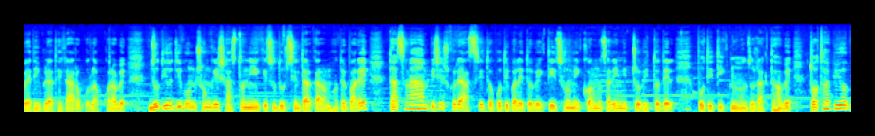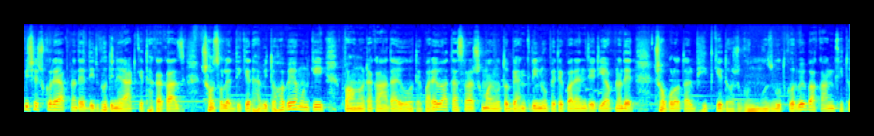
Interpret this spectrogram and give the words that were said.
ব্যাধি পীড়া থেকে আরোগ্য লাভ করাবে। যদিও জীবন সঙ্গী স্বাস্থ্য নিয়ে কিছু দুশ্চিন্তার কারণ হতে পারে, তাছাড়া বিশেষ করে আশ্রিত প্রতিপালিত ব্যক্তি, শ্রমিক, কর্মচারী মিত্রভিত্তদের প্রতি তীক্ষ্ণ নজর রাখতে হবে। তথাপিও বিশেষ করে আপনাদের দীর্ঘদিনের আটকে থাকা কাজ সচলের দিকে ধাবিত হবে, এমনকি পাওনা টাকা আদায়ও হতে পারে। বা তাছাড়া সময় মতো ব্যাংক ঋণও পেতে পারেন, যেটি আপনাদের সফলতার ভিতকে দশ গুণ মজবুত করবে বা কাঙ্ক্ষিত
